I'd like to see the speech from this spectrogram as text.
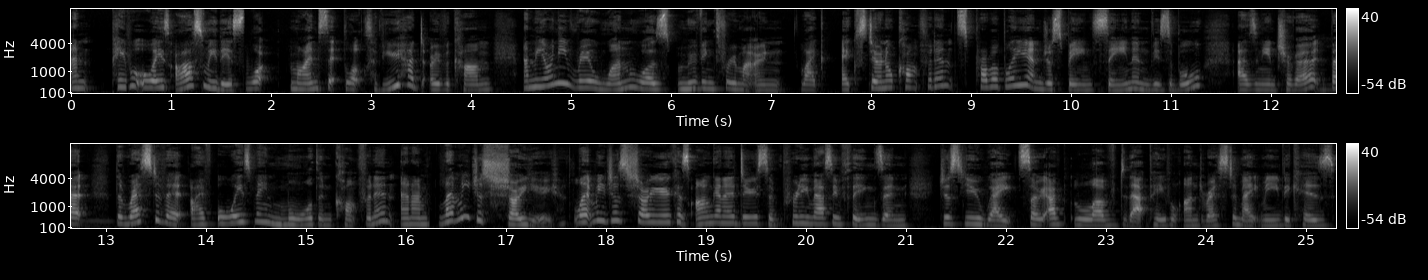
and people always ask me this what mindset blocks have you had to overcome? And the only real one was moving through my own like external confidence, probably, and just being seen and visible as an introvert. Mm-hmm. But the rest of it, I've always been more than confident. And I'm, let me just show you. Let me just show you because I'm going to do some pretty massive things and just you wait. So I've loved that people underestimate me because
